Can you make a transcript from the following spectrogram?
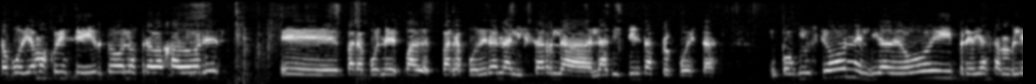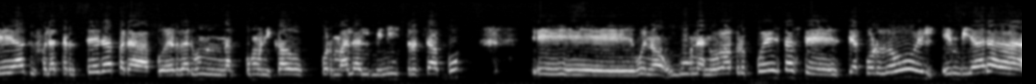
no podíamos coincidir todos los trabajadores eh, para, poner, para, poder analizar la- las distintas propuestas. En conclusión, el día de hoy, previa asamblea, que fue la tercera, para poder dar un comunicado formal al ministro Chapo, eh, bueno, hubo una nueva propuesta, se, se acordó el enviar a,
